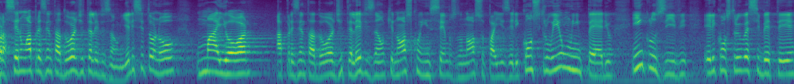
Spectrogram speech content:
para ser um apresentador de televisão. E ele se tornou o maior apresentador de televisão que nós conhecemos no nosso país. Ele construiu um império, inclusive, ele construiu o SBT,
